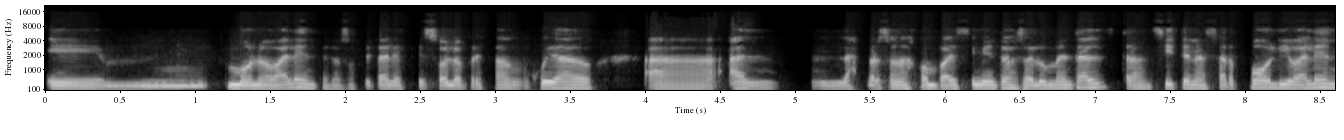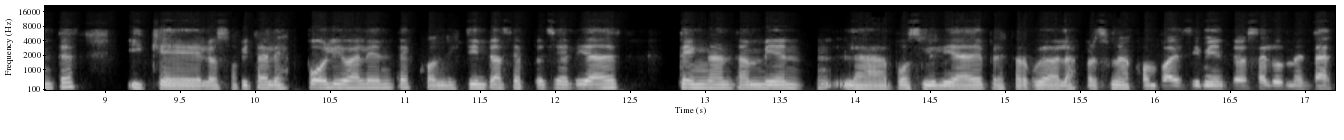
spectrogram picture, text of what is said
eh, monovalentes, los hospitales que solo prestan cuidado a, las personas con padecimientos de salud mental transiten a ser polivalentes y que los hospitales polivalentes con distintas especialidades tengan también la posibilidad de prestar cuidado a las personas con padecimientos de salud mental.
